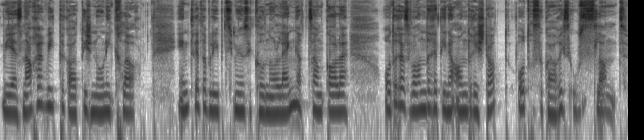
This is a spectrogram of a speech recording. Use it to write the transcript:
Wie es nachher weitergeht, ist noch nicht klar. Entweder bleibt das Musical noch länger in St. Gallen oder es wandert in eine andere Stadt oder sogar ins Ausland.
